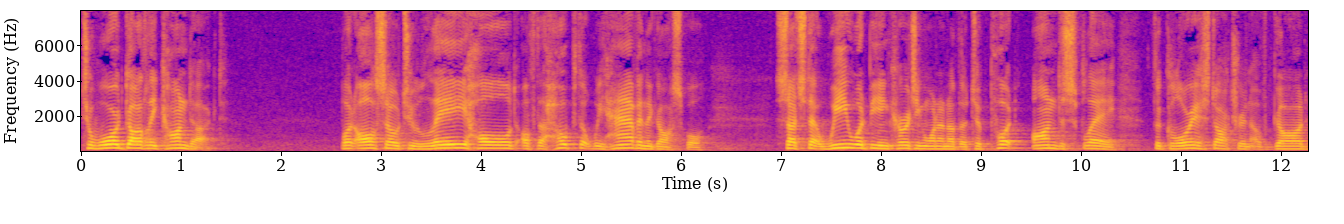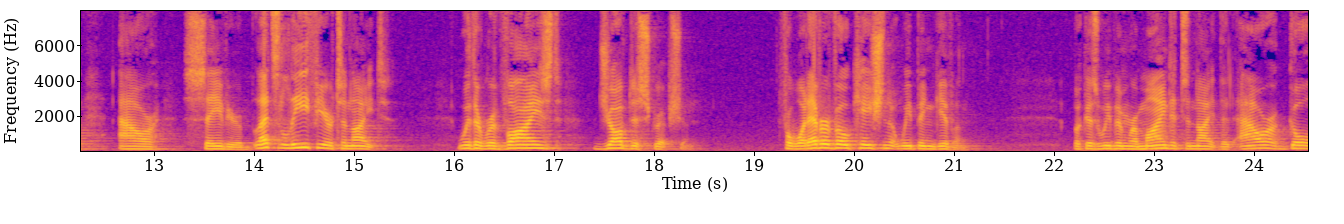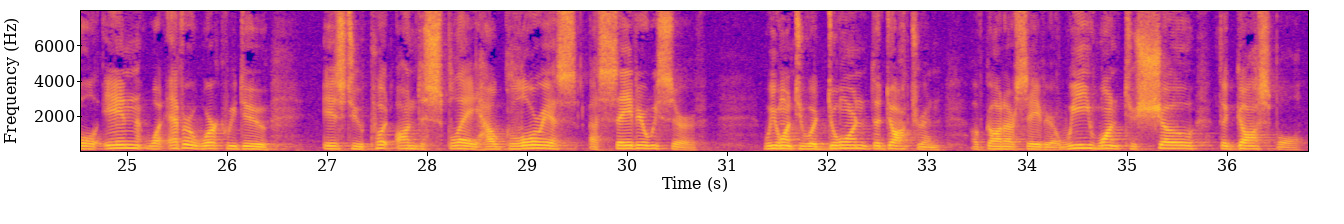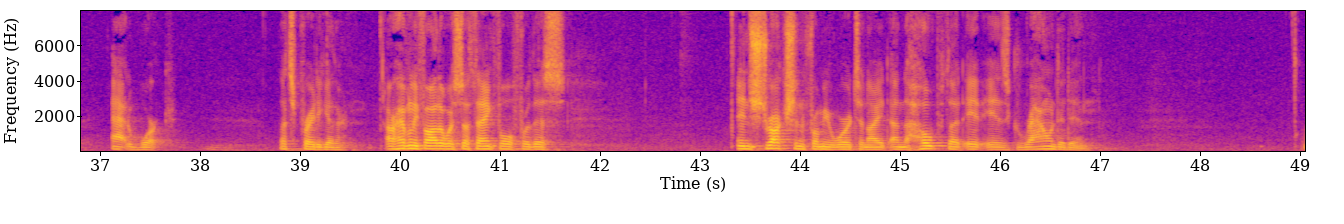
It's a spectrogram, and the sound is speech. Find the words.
toward godly conduct, but also to lay hold of the hope that we have in the gospel, such that we would be encouraging one another to put on display the glorious doctrine of God our Savior. Let's leave here tonight with a revised job description for whatever vocation that we've been given. Because we've been reminded tonight that our goal in whatever work we do is to put on display how glorious a Savior we serve. We want to adorn the doctrine of God our Savior. We want to show the gospel at work. Let's pray together. Our Heavenly Father, we're so thankful for this instruction from your word tonight and the hope that it is grounded in.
